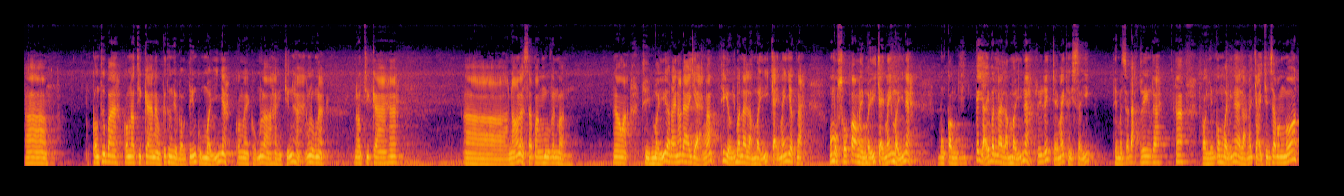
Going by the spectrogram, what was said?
à, con thứ ba con Nautica là một cái thương hiệu nổi tiếng của Mỹ nha. Con này cũng là hàng chính hãng luôn nè. Nautica ha. À, nó là sabang Movement. Đúng không ạ? Thì Mỹ ở đây nó đa dạng lắm. Thí dụ như bên đây là Mỹ chạy máy Nhật nè. Có một số con này Mỹ chạy máy Mỹ nè còn còn cái dãy bên này là Mỹ nè Relic chạy máy Thụy Sĩ thì mình sẽ đặt riêng ra ha. Còn những con Mỹ này là nó chạy trên Japan mode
